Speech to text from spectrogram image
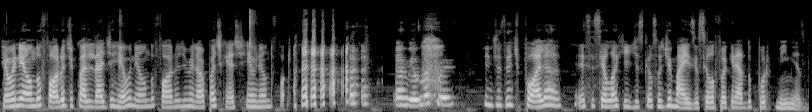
reunião do fórum de qualidade, reunião do fórum de melhor podcast, reunião do fórum. É a mesma coisa. E dizer, tipo, olha, esse selo aqui diz que eu sou demais, e o selo foi criado por mim mesmo.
